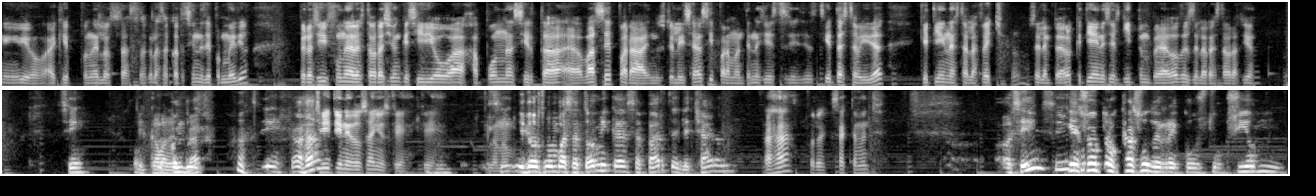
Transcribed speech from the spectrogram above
digo, hay que poner los- las, las acotaciones de por medio, pero sí fue una restauración que sí dio a Japón una cierta eh, base para industrializarse y para mantener cierta, cierta estabilidad que tienen hasta la fecha. ¿no? O sea, el emperador que tienen es el quinto emperador desde la restauración. Sí. Acaba de entrar. Sí, ajá. Sí, tiene dos años que, que- que Sí, y dos bombas atómicas aparte, le echaron. Ajá, pero exactamente. Oh, Sí, sí. Y es otro caso de reconstrucción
